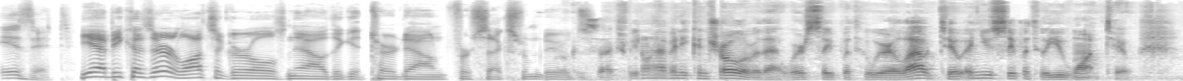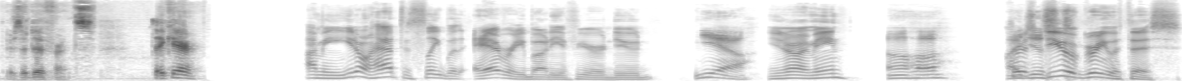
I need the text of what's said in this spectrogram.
Is it? Yeah, because there are lots of girls now that get turned down for sex from dudes. sex. We don't have any control over that. We're sleep with who we're allowed to, and you sleep with who you want to. There's a difference. Take care. I mean, you don't have to sleep with everybody if you're a dude. Yeah. You know what I mean? Uh huh. I Chris, just do you agree with this?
